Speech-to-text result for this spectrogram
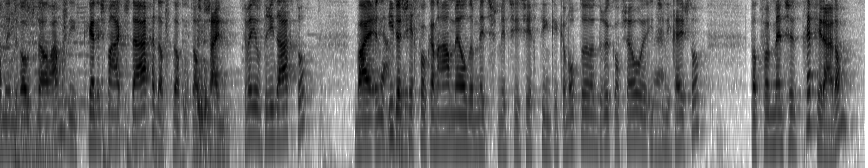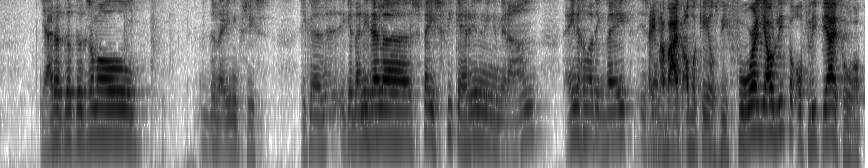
Dan in de Roosendaal aan? Want die kennismakersdagen, dat, dat, dat zijn twee of drie dagen toch? Waar een Ja, ieder zoiets. zich voor kan aanmelden, mits, mits hij zich tien keer kan opdrukken of zo. eh, Iets Ja. in die geest toch? Wat voor mensen tref je daar dan? Ja, dat, dat, dat is allemaal. Dat weet ik niet precies. Ik, eh, ik heb daar niet hele specifieke herinneringen meer aan. Het enige wat ik weet is Nee, dat. maar waren het allemaal kerels die voor jou liepen of liep jij voorop?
